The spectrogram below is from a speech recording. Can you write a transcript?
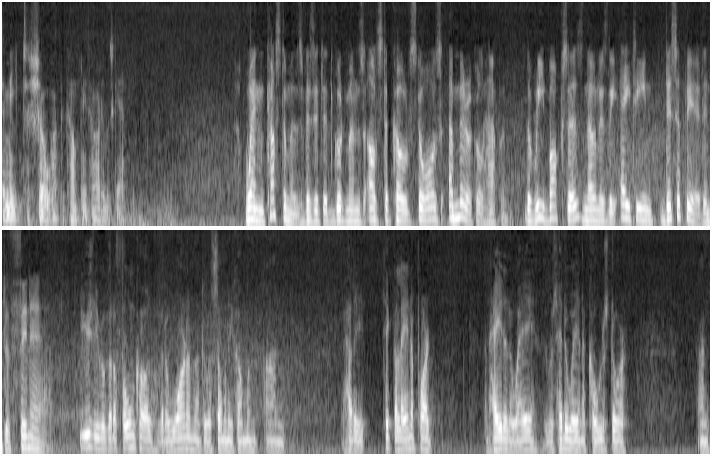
the meat to show what the company thought he was getting. When customers visited Goodman's Ulster cold stores, a miracle happened. The reboxers, known as the 18, disappeared into thin air. Usually we got a phone call, we got a warning that there was somebody coming and we had to take the line apart and hide it away. It was hid away in a cold store and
